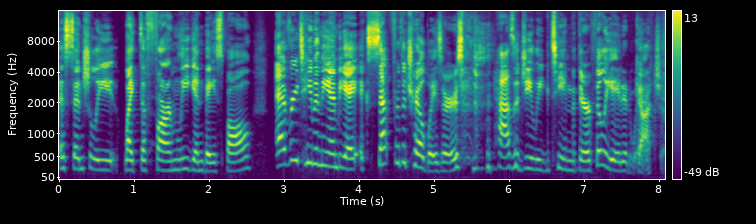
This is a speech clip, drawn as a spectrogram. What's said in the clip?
essentially like the farm league in baseball. Every team in the NBA, except for the Trailblazers, has a G League team that they're affiliated with. Gotcha.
